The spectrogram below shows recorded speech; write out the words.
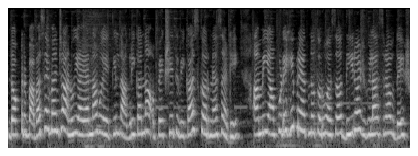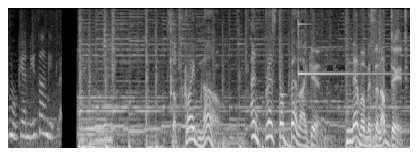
डॉक्टर बाबासाहेबांच्या अनुयायांना व येथील नागरिकांना अपेक्षित विकास करण्यासाठी आम्ही यापुढेही प्रयत्न करू असं धीरज विलासराव देशमुख यांनी सांगितलं subscribe now and press the bell icon never miss an update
